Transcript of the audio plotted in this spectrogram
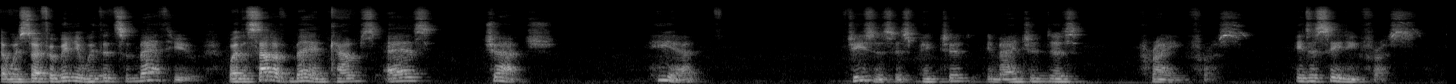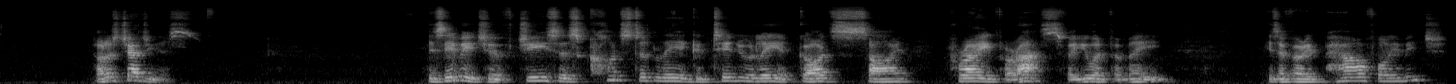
that we're so familiar with in St. Matthew, where the Son of Man comes as judge. Here, Jesus is pictured, imagined as praying for us, interceding for us, not as judging us. This image of Jesus constantly and continually at God's side praying for us, for you and for me, is a very powerful image.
